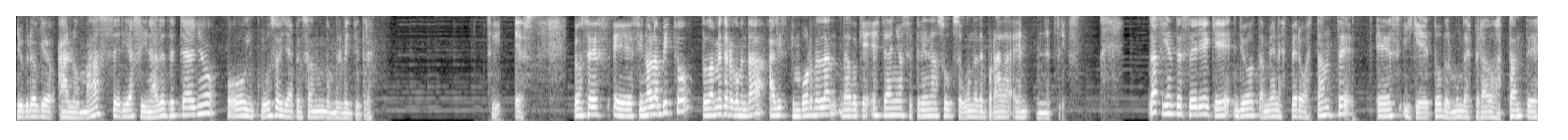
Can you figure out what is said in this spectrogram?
Yo creo que a lo más sería finales de este año o incluso ya pensando en 2023. Sí, eso. Entonces, eh, si no lo han visto, totalmente recomendada Alice in Borderland, dado que este año se estrena su segunda temporada en Netflix. La siguiente serie que yo también espero bastante es, y que todo el mundo ha esperado bastante,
